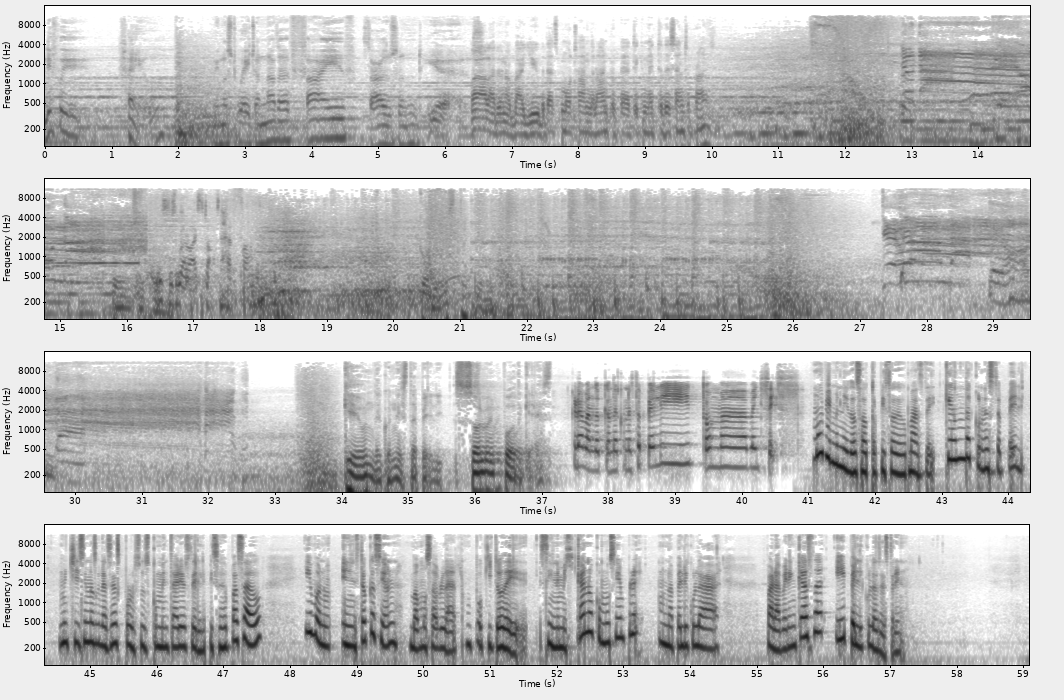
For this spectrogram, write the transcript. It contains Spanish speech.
And if we fail, we must wait another 5,000 years. Well, I don't know about you, but that's more time than I'm prepared to commit to this enterprise. This is where I start to have fun. ¿Qué onda con esta peli? Solo en podcast. Grabando qué onda con esta peli, toma 26. Muy bienvenidos a otro episodio más de ¿Qué onda con esta peli? Muchísimas gracias por sus comentarios del episodio pasado. Y bueno, en esta ocasión vamos a hablar un poquito de cine mexicano, como siempre, una película para ver en casa y películas de estreno.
